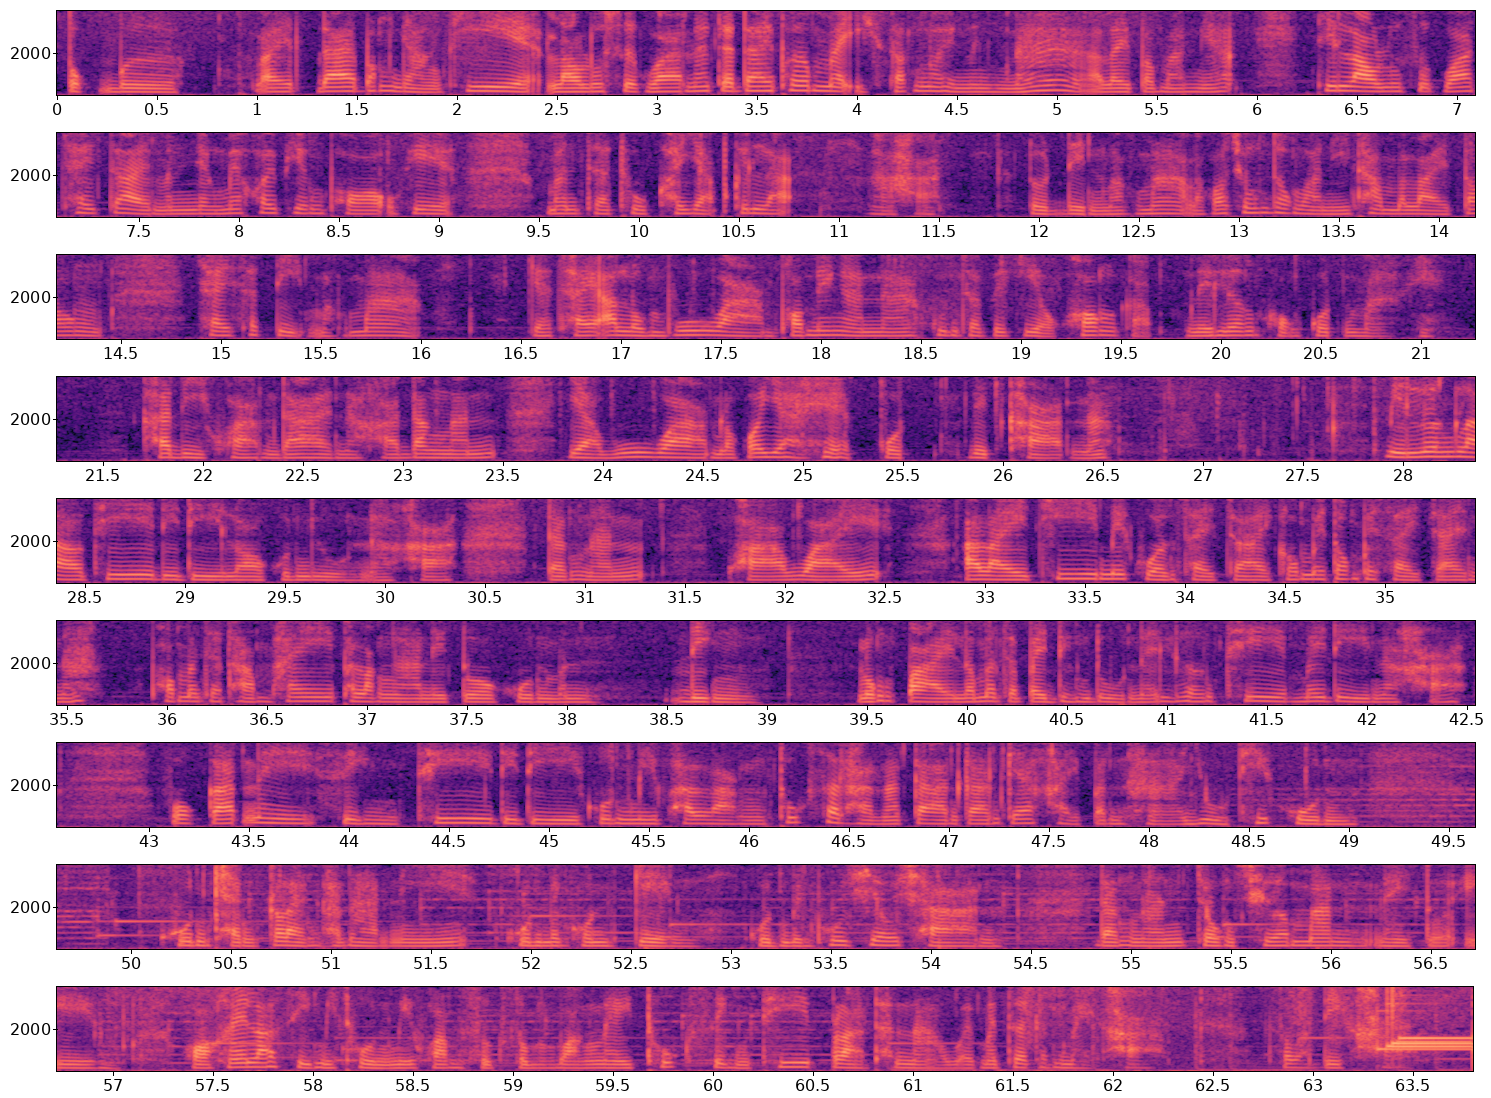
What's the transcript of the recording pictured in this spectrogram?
ตกเบิก รายได้บางอย่างที่เรารู้สึกว่าน่าจะได้เพิ่มมาอีกสักหน่อยหนึ่งหน้าอะไรประมาณนี้ที่เรารู้สึกว่าใช้จ่ายมันยังไม่ค่อยเพียงพอโอเค มันจะถูกขยับขึ้นละนะคะ โดดเด่นมากๆ แล้วก็ช่วงจังหวะนี้ทำอะไรต้องใช้สติมากๆ อย่าใช้อารมณ์วู่วาม เพราะไม่งั้นนะ คุณจะไปเกี่ยวข้องกับในเรื่องของกฎหมาย คดีความได้นะคะ ดังนั้นอย่าวู่วามแล้วก็อย่าแหกกฎเด็ดขาดนะ มีเรื่องราวที่ดีๆ รอคุณอยู่นะคะ ดังนั้นคว้าไว้อะไรที่ไม่ควรใส่ใจก็ไม่ต้องไปใส่ใจนะ เพราะมันจะทำให้พลังงานในตัวคุณมันดิ่งลงไปแล้วมันจะไปดึงดูดในเรื่องที่ไม่ดีนะคะ โฟกัสในสิ่งที่ดีๆ คุณมีพลังทุกสถานการณ์การแก้ไขปัญหาอยู่ที่คุณ คุณแข็งแกร่งขนาดนี้ คุณเป็นคนเก่ง คุณเป็นผู้เชี่ยวชาญ ดังนั้นจงเชื่อมั่นในตัวเอง ขอให้ราศีมิถุนมีความสุขสมหวังในทุกสิ่งที่ปรารถนาไว้มาเจอกันใหม่ค่ะ สวัสดีค่ะ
